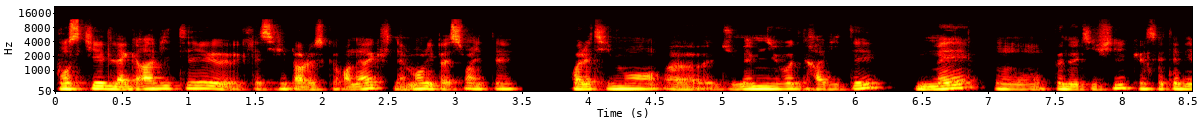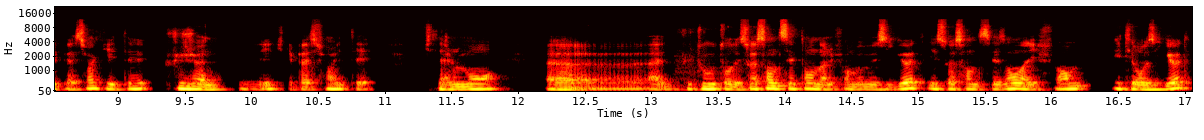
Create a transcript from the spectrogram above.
Pour ce qui est de la gravité classifiée par le score NAC, finalement, les patients étaient relativement du même niveau de gravité, mais on peut notifier que c'était des patients qui étaient plus jeunes, et que les patients étaient finalement euh, plutôt autour des 67 ans dans les formes homozygotes et 76 ans dans les formes hétérozygotes,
